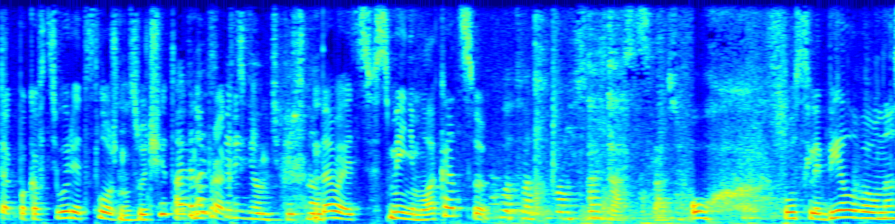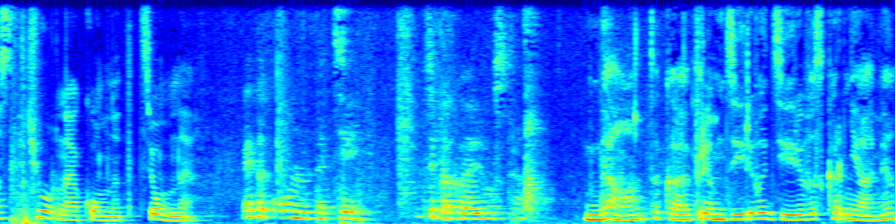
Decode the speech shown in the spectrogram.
так пока в теории это сложно звучит, а, а на практике. перейдем теперь снова. Давайте сменим локацию. А вот вам, вам сразу. Ох, после белого у нас черная комната, темная. Это комната тень. Смотрите, какая люстра. Да, такая прям дерево-дерево с корнями.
